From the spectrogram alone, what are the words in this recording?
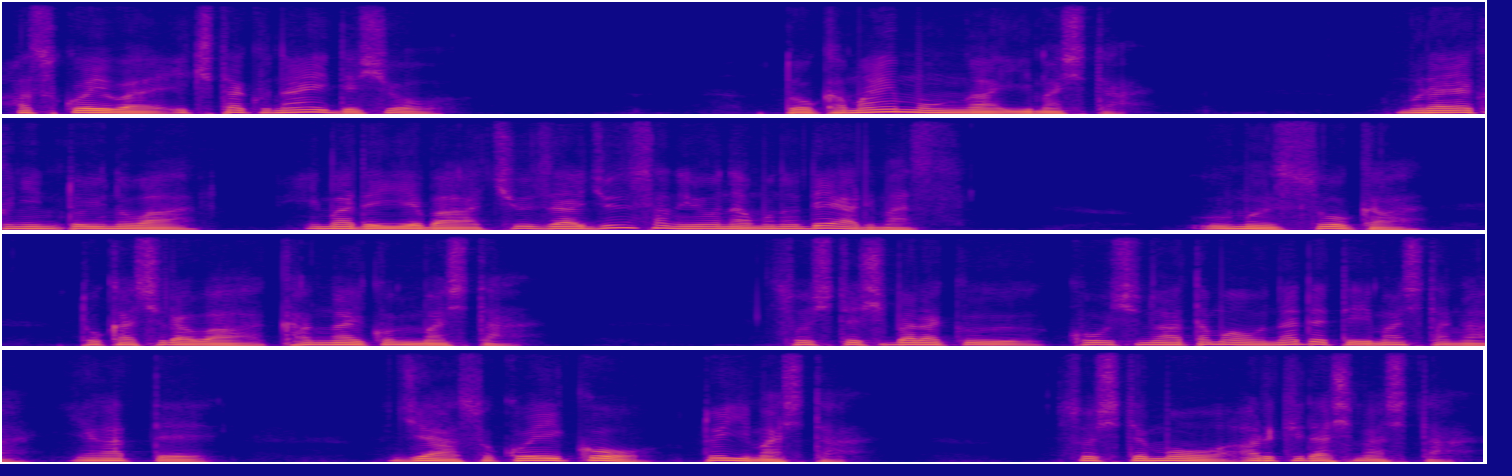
あそこへは行きたくないでしょう。と釜右衛門が言いました。村役人というのは今で言えば駐在巡査のようなものであります。うむそうか。と頭は考え込みました。そしてしばらく格子の頭を撫でていましたが、やがって、じゃあそこへ行こうと言いました。そしてもう歩き出しました。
